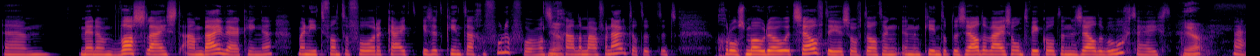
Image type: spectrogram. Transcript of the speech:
ehm, met een waslijst aan bijwerkingen, maar niet van tevoren kijkt, is het kind daar gevoelig voor? Want ze Ja. gaan er maar vanuit dat het, het gros modo hetzelfde is, of dat een, een kind op dezelfde wijze ontwikkelt en dezelfde behoefte heeft. ja, Nou,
